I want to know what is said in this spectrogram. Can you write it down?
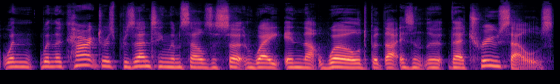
when when the character is presenting themselves a certain way in that world, but that isn't the, their true selves,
